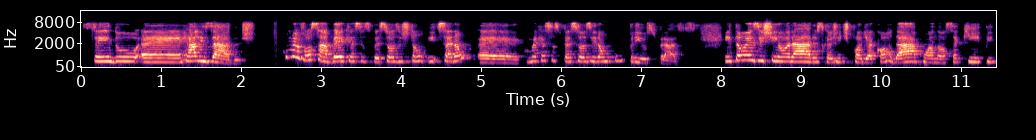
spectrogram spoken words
sendo é, realizados? Como eu vou saber que essas pessoas estão serão é, como é que essas pessoas irão cumprir os prazos? Então existem horários que a gente pode acordar com a nossa equipe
